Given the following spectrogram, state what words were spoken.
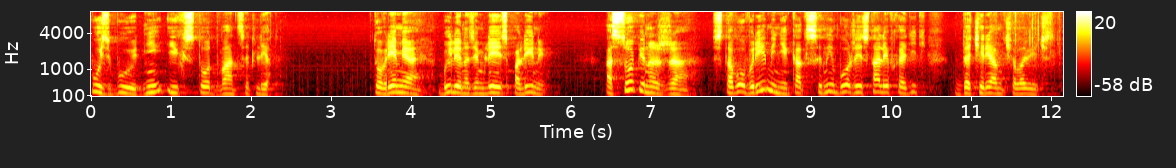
пусть будут дни их 120 лет. В то время были на земле исполины, особенно же с того времени, как сыны Божии стали входить к дочерям человеческим.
